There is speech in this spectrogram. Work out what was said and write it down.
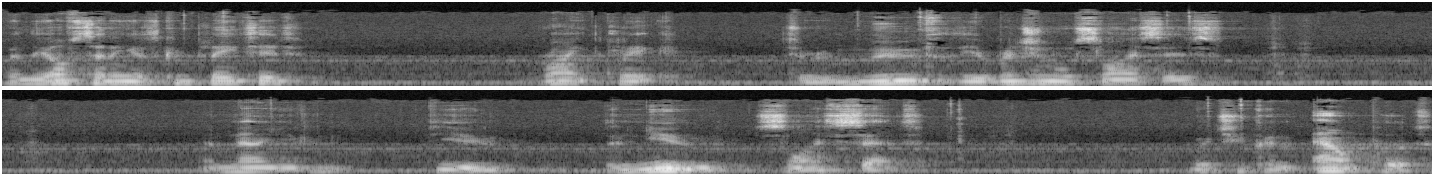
When the offsetting is completed, right click to remove the original slices and now you can view the new slice set which you can output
